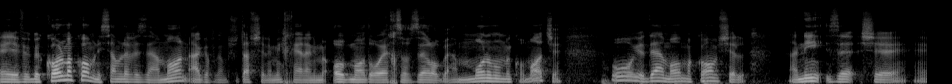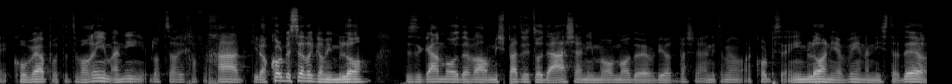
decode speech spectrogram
ובכל מקום, אני שם לב לזה המון, אגב, גם שותף שלי, מיכאל, אני מאוד מאוד רואה איך זה עוזר לו בהמון המון מקומות, שהוא יודע מאוד מקום של אני זה שקובע פה את הדברים, אני לא צריך אף אחד, כאילו הכל בסדר גם אם לא, שזה גם מאוד דבר, משפט ותודעה שאני מאוד מאוד אוהב להיות בה, שאני תמיד אומר, הכל בסדר, אם לא, אני אבין, אני אסתדר.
